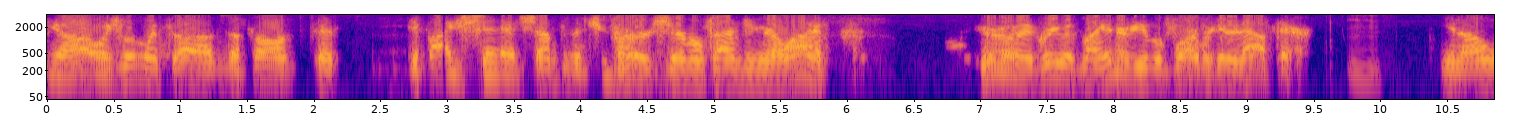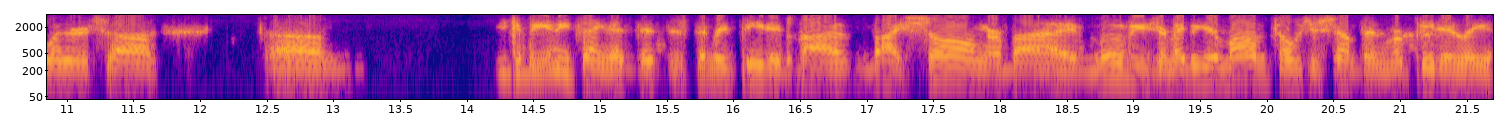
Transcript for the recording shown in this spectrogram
you know, I always went with uh, the thought that if I said something that you've heard several times in your life, you're going to agree with my interview before I ever get it out there. You know, whether it's uh, um, it could be anything that, that has been repeated by by song or by movies, or maybe your mom told you something repeatedly.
